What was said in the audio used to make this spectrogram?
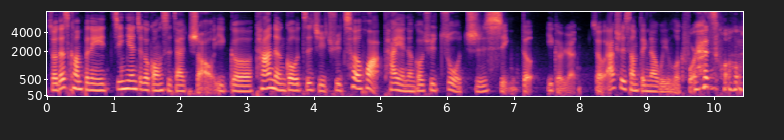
So this company 今天这个公司在找一个他能够自己去策划，他也能够去做执行的 一个人。so actually something that we look for as well.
